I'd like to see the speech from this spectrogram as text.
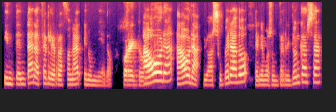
intentar hacerle razonar en un miedo. Correcto. Ahora, ahora lo ha superado, tenemos un perrito en casa,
